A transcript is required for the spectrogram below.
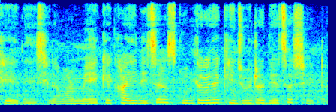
খেয়ে নিয়েছিলাম। আর মেয়েকে খাইয়ে দিয়েছে স্কুল থেকে যে খিচুড়িটা দিয়েছে সেটা।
